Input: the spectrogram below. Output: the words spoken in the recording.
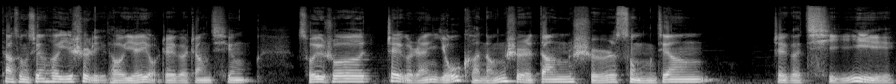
大宋宣和仪式里头也有这个张青，所以说这个人有可能是当时宋江这个起义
